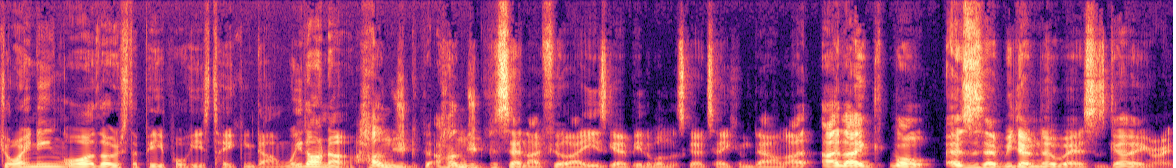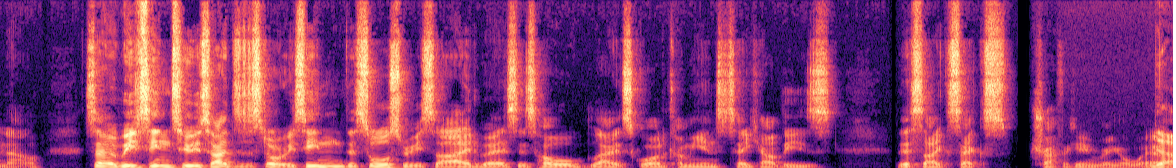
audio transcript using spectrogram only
joining, or are those the people he's taking down? We don't know. hundred percent. I feel like he's going to be the one that's going to take him down. I, I like. Well, as I said, we don't know where this is going right now. So we've seen two sides of the story. We've seen the sorcery side, where it's this whole like squad coming in to take out these this like sex trafficking ring or whatever. Yeah.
